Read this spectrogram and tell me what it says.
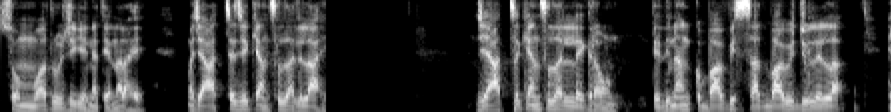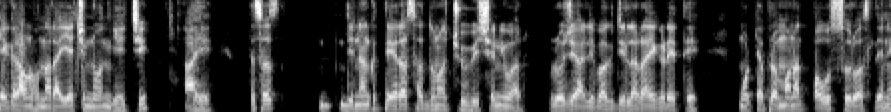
सोमवार रोजी घेण्यात येणार आहे. म्हणजे आजचं जे कॅन्सल झालेलं आहे जे आजचं कॅन्सल झालेलं आहे ग्राउंड ते दिनांक बावीस सात बावीस जुलैला हे ग्राउंड होणार आहे याची नोंद घ्यायची आहे. तसंच दिनांक तेरा सात दोन हजार चोवीस शनिवार रोजी अलिबाग जिल्हा रायगड येथे मोठ्या प्रमाणात पाऊस सुरू असल्याने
